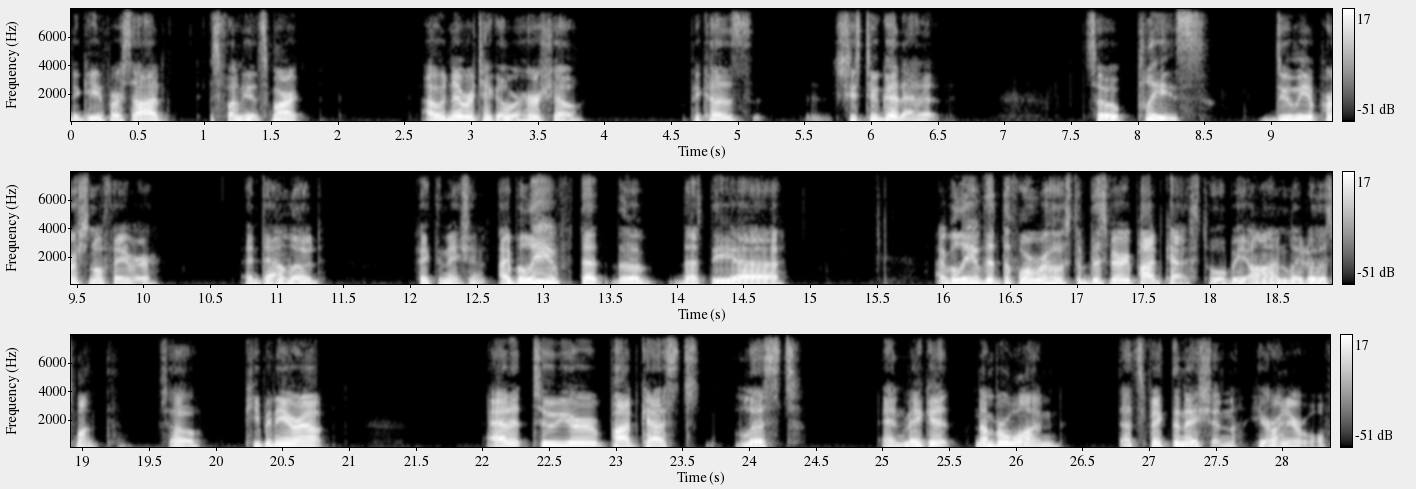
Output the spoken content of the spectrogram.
Negin Farsad is funny and smart. I would never take over her show because she's too good at it. So please do me a personal favor and download Fake the Nation. I believe that the that the uh, I believe that the former host of this very podcast will be on later this month. So keep an ear out, add it to your podcast list, and make it number one. That's Fake the Nation here on Earwolf.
